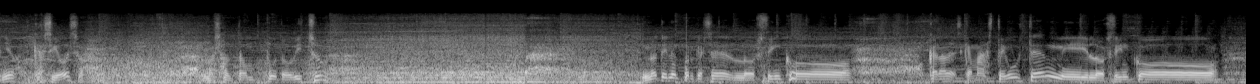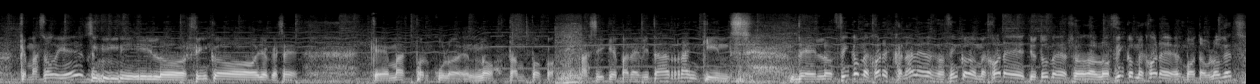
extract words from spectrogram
¿Qué ha sido eso? Me ha saltado un puto bicho. No tienen por qué ser los cinco canales que más te gusten, ni los cinco que más odies, ni los cinco, yo que sé, que más por culo es, no, tampoco. Así que para evitar rankings de los 5 mejores canales, los 5 mejores youtubers o los 5 mejores motobloggers,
